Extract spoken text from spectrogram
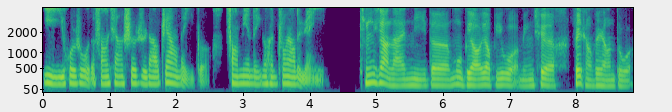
意义或者说我的方向设置到这样的一个方面的一个很重要的原因。听下来，你的目标要比我明确非常非常多。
